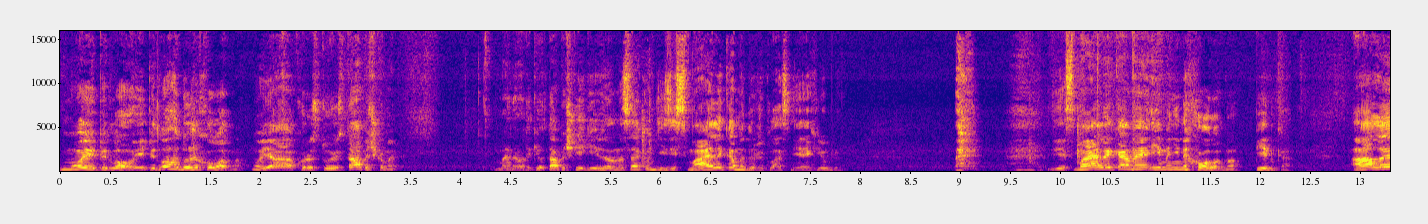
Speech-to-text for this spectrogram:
моєю підлогою. І підлога дуже холодна. Ну, я користуюсь тапочками. У мене отакі тапочки, які взяв на секунді, зі смайликами, дуже класні, я їх люблю. зі смайликами і мені не холодно, пінка. Але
